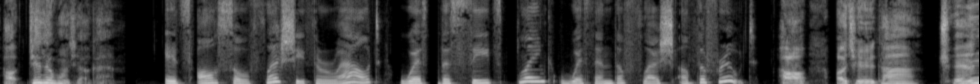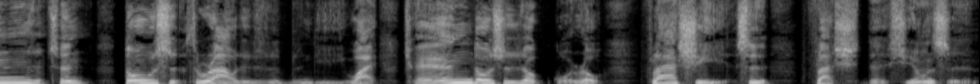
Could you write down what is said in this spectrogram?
好，接着往下看。It's also fleshy throughout, with the seeds blank within the flesh of the fruit. 好，而且它全身都是 throughout，就是里外全都是肉果肉。Fleshy 是 flesh 的形容词，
